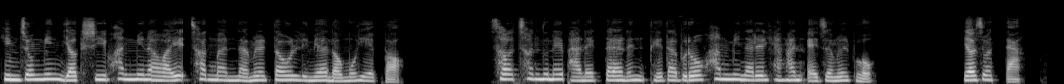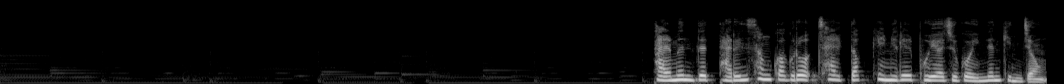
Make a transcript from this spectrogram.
김종민 역시 황민아와의 첫 만남을 떠올리며 너무 예뻐. 서 첫눈에 반했다는 대답으로 황민아를 향한 애정을 보 여줬다. 닮은 듯 다른 성격으로 찰떡 케미를 보여주고 있는 김종.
